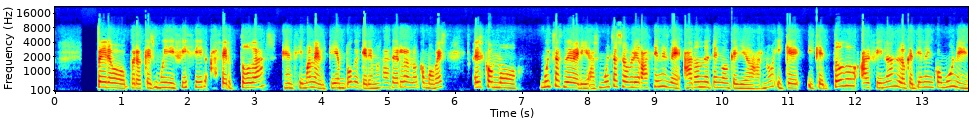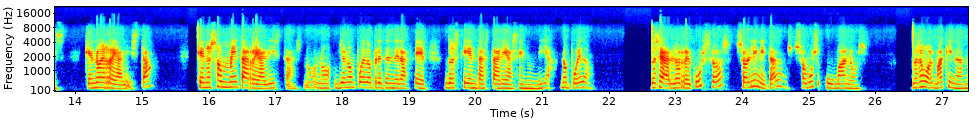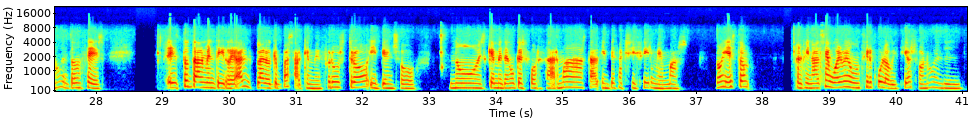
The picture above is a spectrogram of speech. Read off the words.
pero, pero que es muy difícil hacer todas encima en el tiempo que queremos hacerlo, ¿no? Como ves, es como muchas deberías, muchas obligaciones de a dónde tengo que llegar, ¿no? Y que, y que todo al final lo que tiene en común es que no es realista, que no son metas realistas, ¿no? no yo no puedo pretender hacer 200 tareas en un día, no puedo. O sea, los recursos son limitados, somos humanos, no somos máquinas, ¿no? Entonces, es totalmente irreal. Claro, ¿qué pasa? Que me frustro y pienso, no, es que me tengo que esforzar más, tal, y empiezo a exigirme más. ¿no? Y esto al final se vuelve un círculo vicioso, ¿no? El,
